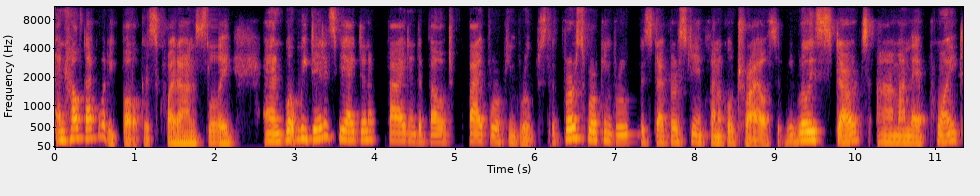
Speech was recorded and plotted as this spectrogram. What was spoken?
and health equity focused, quite honestly. And what we did is we identified and developed five working groups. The first working group is diversity in clinical trials. It really starts um, on that point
